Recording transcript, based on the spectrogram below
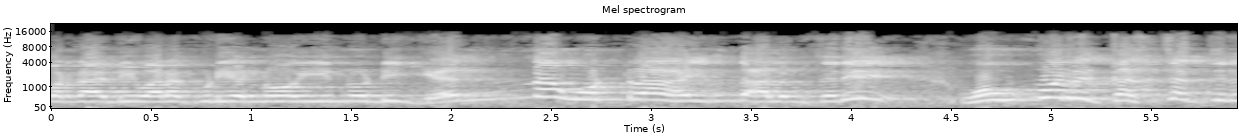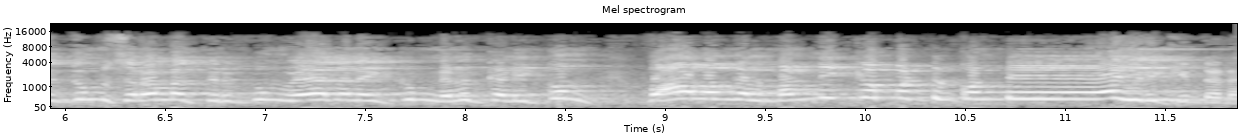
படுற அடி வரக்கூடிய நோய் நொடி என்ன ஒன்றாக இருந்தாலும் சரி ஒவ்வொரு கஷ்டத்திற்கும் சிரமத்திற்கும் வேதனைக்கும் நெருக்கடிக்கும் பாவங்கள் மன்னிக்கப்பட்டு கொண்டே இருக்கின்றன.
